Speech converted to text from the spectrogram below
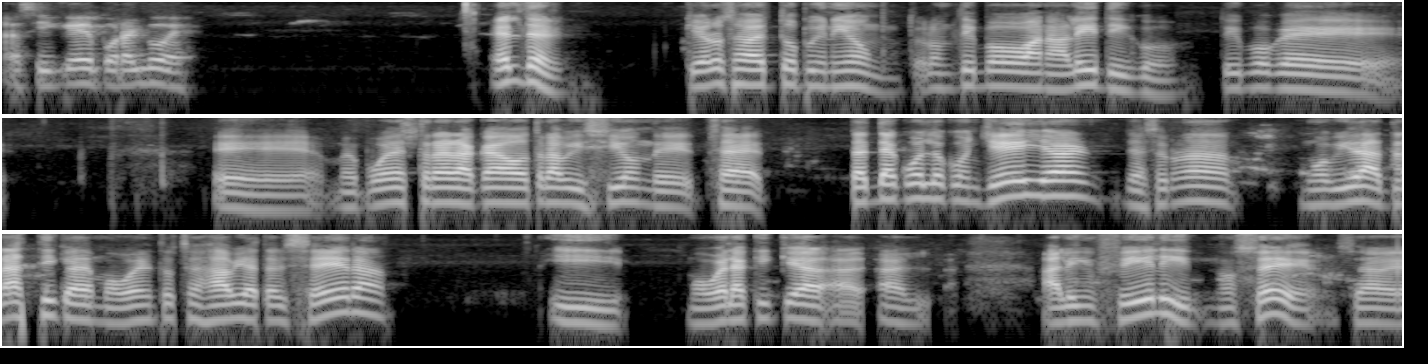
así que por algo es. Elder, quiero saber tu opinión. Tú eres un tipo analítico, tipo que eh, me puedes traer acá otra visión de, o sea, ¿estás de acuerdo con JR de hacer una movida drástica de mover entonces a Javi a tercera y mover aquí que al, al infield y no sé, o sea,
